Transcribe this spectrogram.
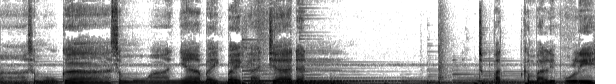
Uh, semoga semuanya baik-baik aja dan cepat kembali pulih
